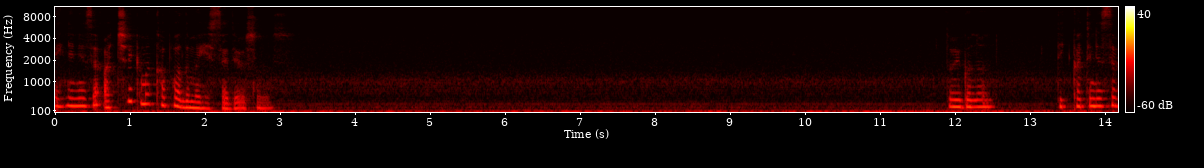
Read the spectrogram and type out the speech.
Bedeninizi açık mı kapalı mı hissediyorsunuz? Duygunun dikkatinizi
